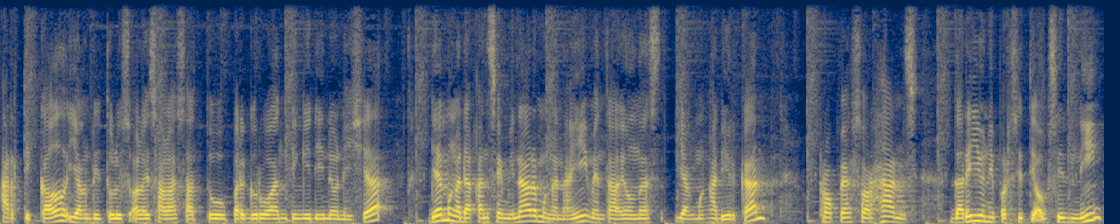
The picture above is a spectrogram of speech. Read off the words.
artikel yang ditulis oleh salah satu perguruan tinggi di Indonesia. Dia mengadakan seminar mengenai mental illness yang menghadirkan Profesor Hans dari University of Sydney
